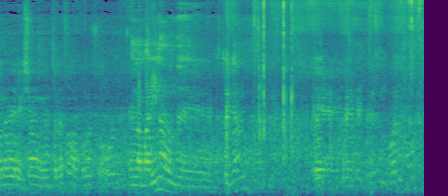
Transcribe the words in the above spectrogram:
Una dirección y un teléfono, por favor. En la marina donde estoy quedando. Eh, 3350.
